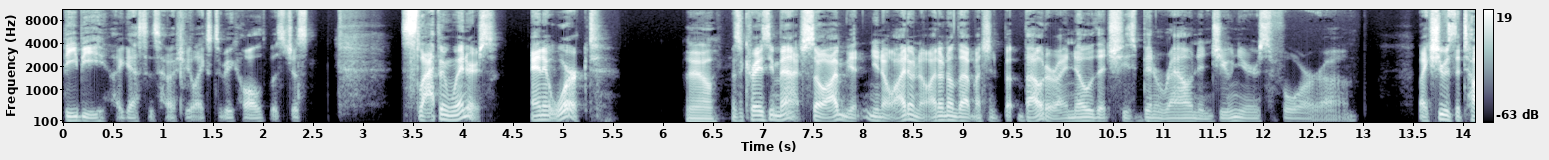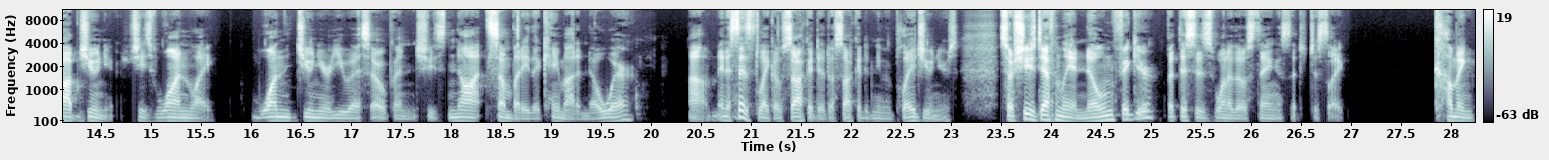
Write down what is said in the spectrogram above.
Bibi, I guess is how she likes to be called, was just slapping winners. And it worked. Yeah. It was a crazy match. So I'm, you know, I don't know. I don't know that much about her. I know that she's been around in juniors for, um, like she was the top junior. She's won like one junior U.S. Open. She's not somebody that came out of nowhere. Um, in a sense, like Osaka did. Osaka didn't even play juniors, so she's definitely a known figure. But this is one of those things that just like coming,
